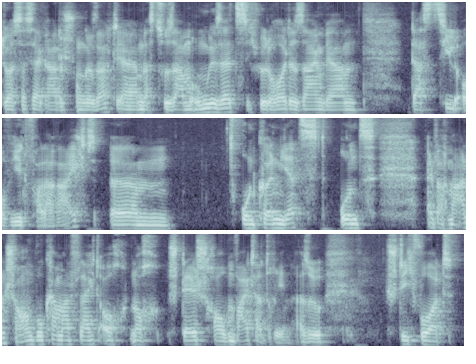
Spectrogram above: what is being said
du hast das ja gerade schon gesagt, wir haben das zusammen umgesetzt. Ich würde heute sagen, wir haben das Ziel auf jeden Fall erreicht. Ähm, und können jetzt uns einfach mal anschauen, wo kann man vielleicht auch noch Stellschrauben weiterdrehen. Also Stichwort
